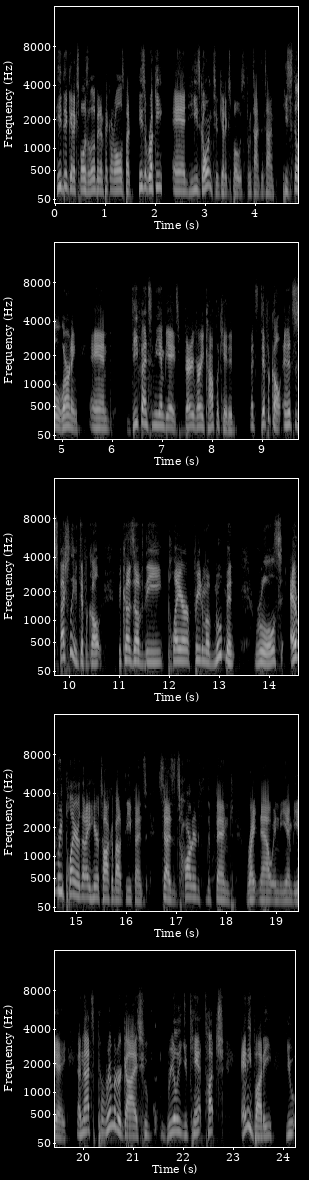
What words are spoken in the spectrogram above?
he did get exposed a little bit in pick and rolls, but he's a rookie and he's going to get exposed from time to time. He's still learning, and defense in the NBA is very, very complicated. It's difficult, and it's especially difficult because of the player freedom of movement rules. Every player that I hear talk about defense says it's harder to defend right now in the NBA, and that's perimeter guys who really you can't touch anybody. You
